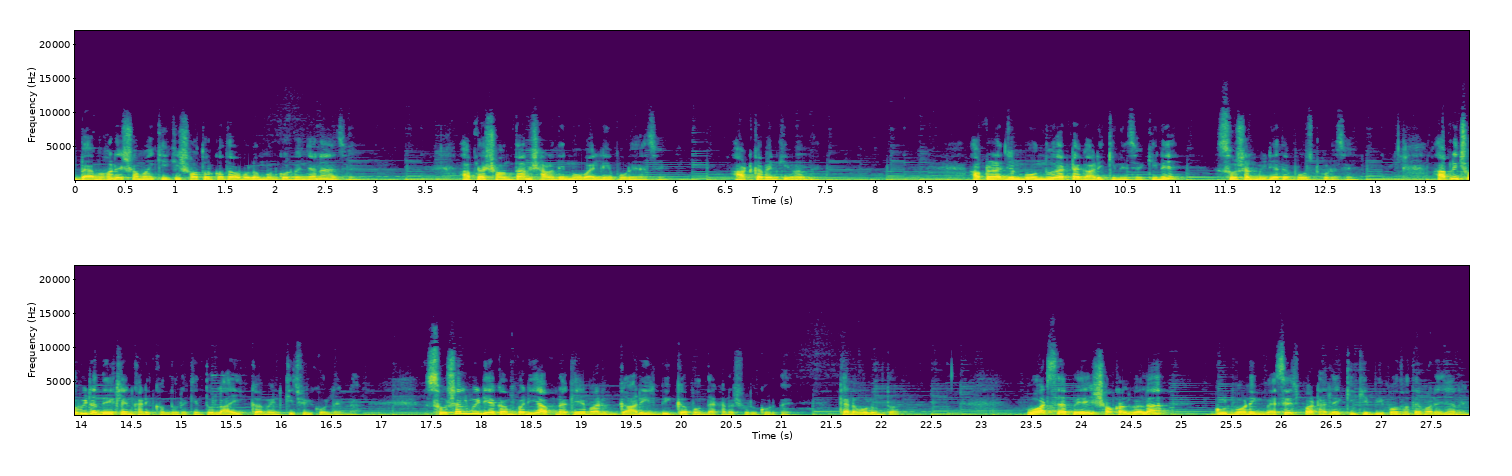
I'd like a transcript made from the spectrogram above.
ব্যবহারের সময় কি কি সতর্কতা অবলম্বন করবেন জানা আছে? আপনার সন্তান সারাদিন মোবাইল নিয়ে পড়ে আছে। আটকাবেন কীভাবে? আপনার একজন বন্ধু একটা গাড়ি কিনেছে, কিনে সোশ্যাল মিডিয়াতে পোস্ট করেছে। আপনি ছবিটা দেখলেন খানিকক্ষণ ধরে, কিন্তু লাইক কমেন্ট কিছুই করলেন না। সোশ্যাল মিডিয়া কোম্পানি আপনাকে এবার গাড়ির বিজ্ঞাপন দেখানো শুরু করবে। কেন বলুন তো? হোয়াটসঅ্যাপে সকালবেলা গুড মর্নিং মেসেজ পাঠালে কি কি বিপদ হতে পারে জানেন?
